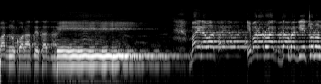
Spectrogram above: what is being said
পান করাতে থাকবে। বাইরে আমার এবার আরও একদম এগিয়ে চলুন।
